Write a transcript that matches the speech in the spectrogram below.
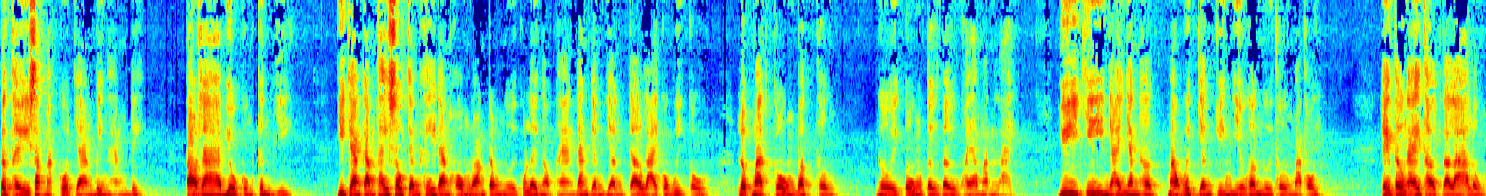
Tức thì sắc mặt của chàng biến hẳn đi, tỏ ra vô cùng kinh dị. Vì chàng cảm thấy số chân khí đang hỗn loạn trong người của Lê Ngọc Hàn đang dần dần trở lại có quy củ. Lục mạch cũng bất thường, người cũng từ từ khỏe mạnh lại. Duy chỉ nhảy nhanh hơn, máu huyết vận chuyển nhiều hơn người thường mà thôi. Hiện tượng ấy thật là lạ lùng,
